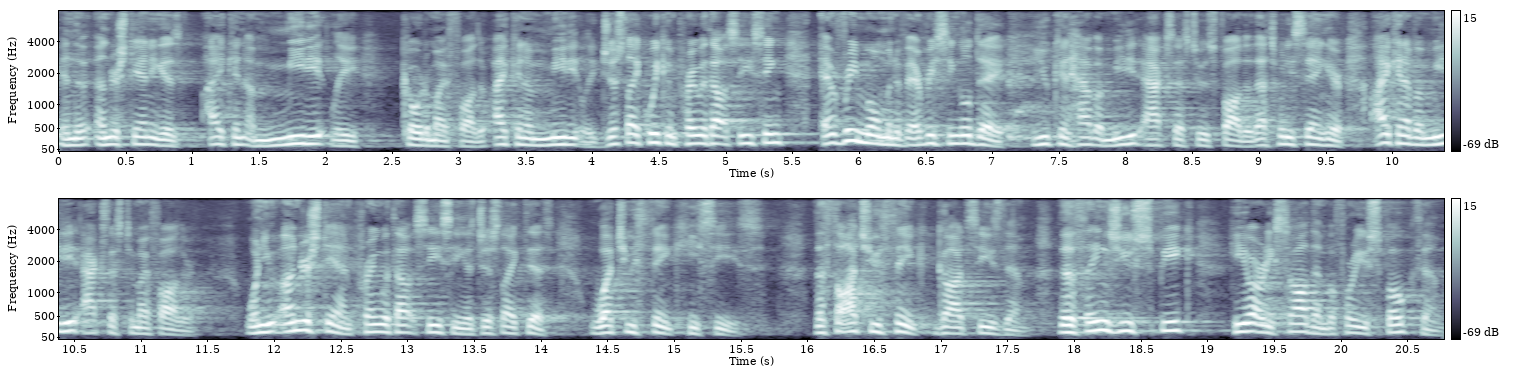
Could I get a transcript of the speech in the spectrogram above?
in the understanding is, I can immediately go to my Father. I can immediately, just like we can pray without ceasing, every moment of every single day, you can have immediate access to His Father. That's what He's saying here. I can have immediate access to my Father. When you understand praying without ceasing is just like this what you think He sees. The thoughts you think, God sees them. The things you speak, He already saw them before you spoke them.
